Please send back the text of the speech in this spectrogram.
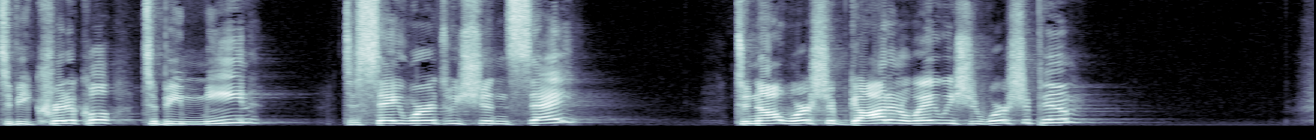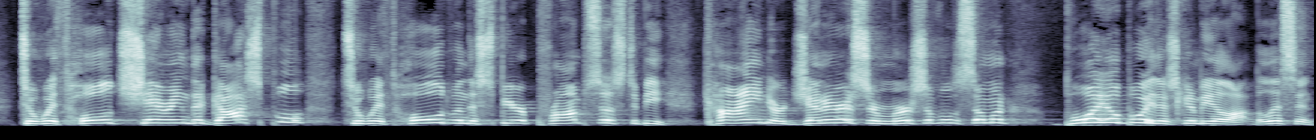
to be critical, to be mean, to say words we shouldn't say, to not worship God in a way we should worship Him, to withhold sharing the gospel, to withhold when the Spirit prompts us to be kind or generous or merciful to someone. Boy, oh boy, there's gonna be a lot. But listen,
